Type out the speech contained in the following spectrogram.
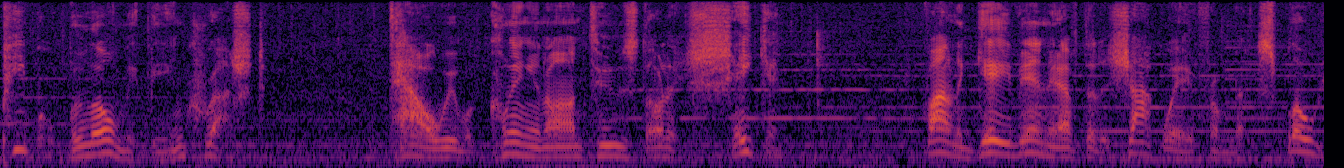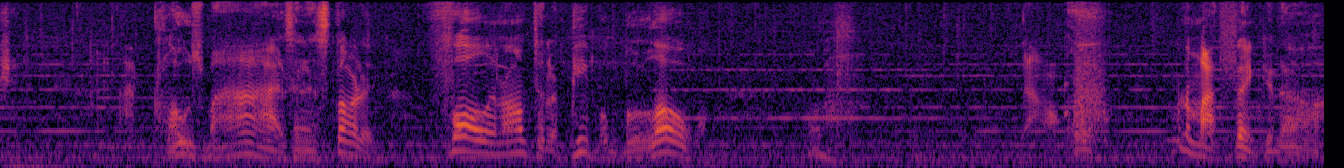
people below me being crushed. The tower we were clinging onto started shaking. Finally gave in after the shockwave from the explosion. I closed my eyes and it started falling onto the people below. What am I thinking of?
